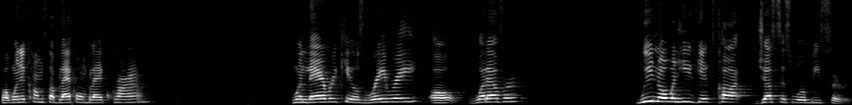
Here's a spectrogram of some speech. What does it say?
But when it comes to black on black crime, when Larry kills Ray Ray or whatever, we know when he gets caught, justice will be served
